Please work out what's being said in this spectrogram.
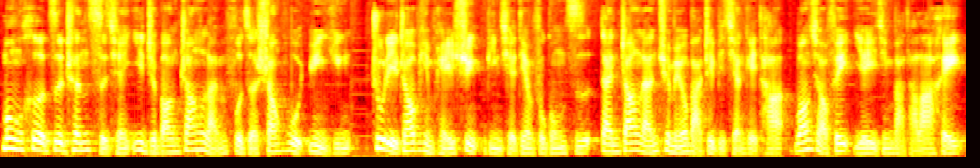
孟鹤自称此前一直帮张兰负责商务运营、助理招聘培训，并且垫付工资，但张兰却没有把这笔钱给他。汪小菲也已经把他拉黑。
